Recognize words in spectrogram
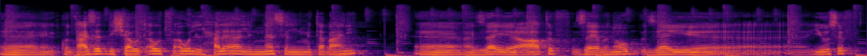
آه كنت عايز أدي شاوت أوت في أول الحلقة للناس اللي متابعاني آه زي عاطف زي بنوب زي آه يوسف.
